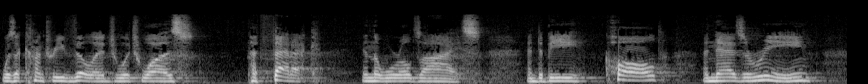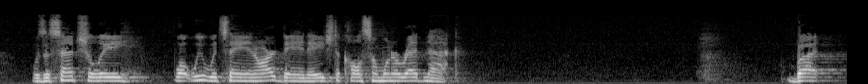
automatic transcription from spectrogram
was a country village which was pathetic in the world's eyes. And to be called a Nazarene was essentially what we would say in our day and age to call someone a redneck. But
